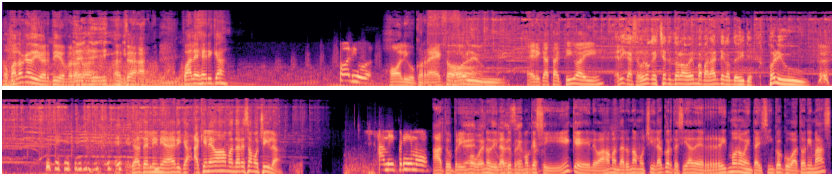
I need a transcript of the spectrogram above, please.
O para lo que es divertido, pero no. O sea, ¿cuál es, Erika? Hollywood. Hollywood, correcto. Hollywood. Erika está activa ahí. Erika, seguro que echaste toda la bemba para adelante cuando dijiste Hollywood. Quédate en línea, Erika. ¿A quién le vas a mandar esa mochila? A mi primo. A tu primo. Eh, bueno, dile a tu primo que sí, que le vas a mandar una mochila cortesía de Ritmo 95 Cubatón y más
